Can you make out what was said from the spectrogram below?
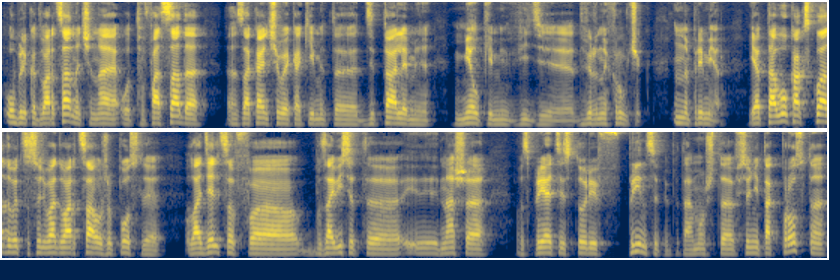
облика дворца, начиная от фасада Э, заканчивая какими-то деталями мелкими в виде дверных ручек, например. И от того, как складывается судьба дворца уже после владельцев, э, зависит э, наше восприятие истории в принципе, потому что все не так просто,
